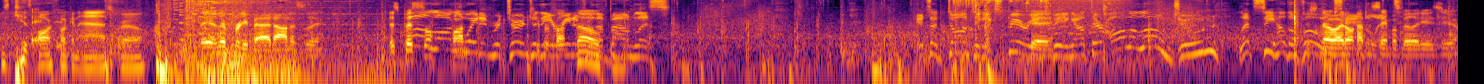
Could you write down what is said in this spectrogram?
These kids are fucking ass, bro. They, they're pretty bad, honestly. This pistol? A Come on. long-awaited return to the arena for the. Boundless. It's a daunting experience Okay. being out there all alone, June. Let's see how the votes No, I don't have the same it. ability as you.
